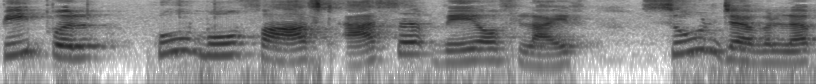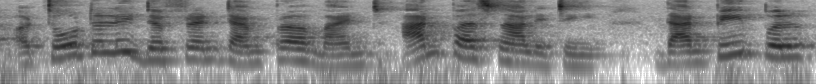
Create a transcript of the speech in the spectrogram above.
People who move fast as a way of life soon develop a totally different temperament and personality than people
